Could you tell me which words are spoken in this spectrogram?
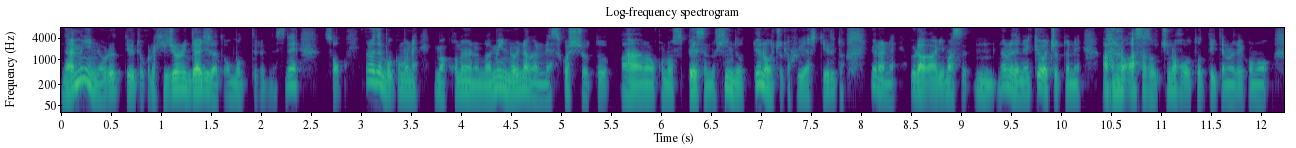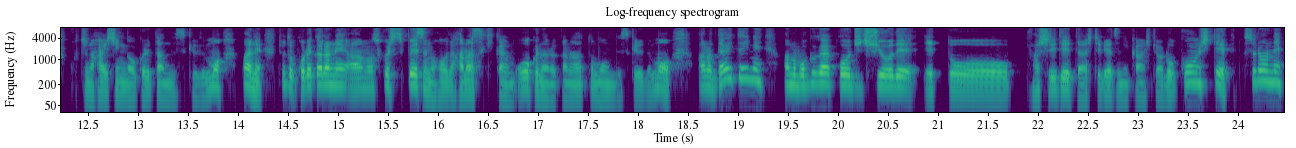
波に乗るっていうところ非常に大事だと思ってるんですね。そう。なので僕もね、今このような波に乗りながらね、少しちょっと、あの、このスペースの頻度っていうのをちょっと増やしているというようなね、裏があります。うん。なのでね、今日はちょっとね、あの、朝そっちの方を撮っていたので、この、こっちの配信が遅れたんですけれども、まあね、ちょっとこれからね、あの、少しスペースの方で話す機会も多くなるかなと思うんですけれども、あの、大体ね、あの、僕がこう、実用で、えっと、ファシリテーターしてるやつに関しては、録音して、それをね、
